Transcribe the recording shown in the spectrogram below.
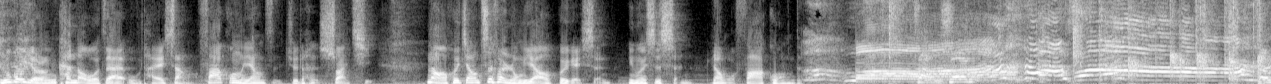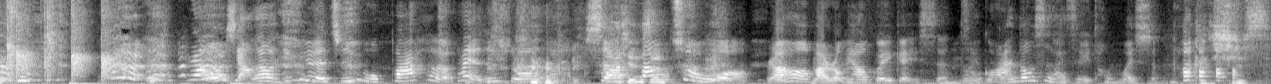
如果有人看到我在舞台上发光的样子，觉得很帅气，那我会将这份荣耀归给神，因为是神让我发光的。掌声！掌声！让我想到音乐之父巴赫，他也是说 神帮助我，然后把荣耀归给神。对，果然都是来自于同一位神。感谢神。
